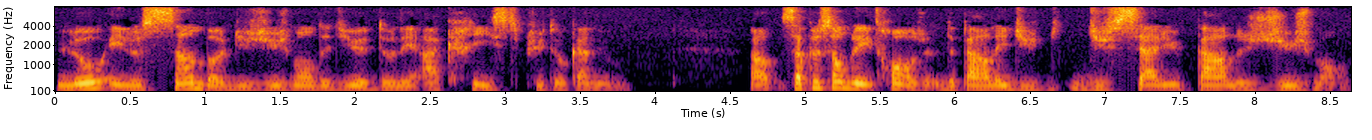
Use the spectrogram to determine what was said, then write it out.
l'eau est le symbole du jugement de Dieu donné à Christ plutôt qu'à nous. Alors, ça peut sembler étrange de parler du, salut par le jugement.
